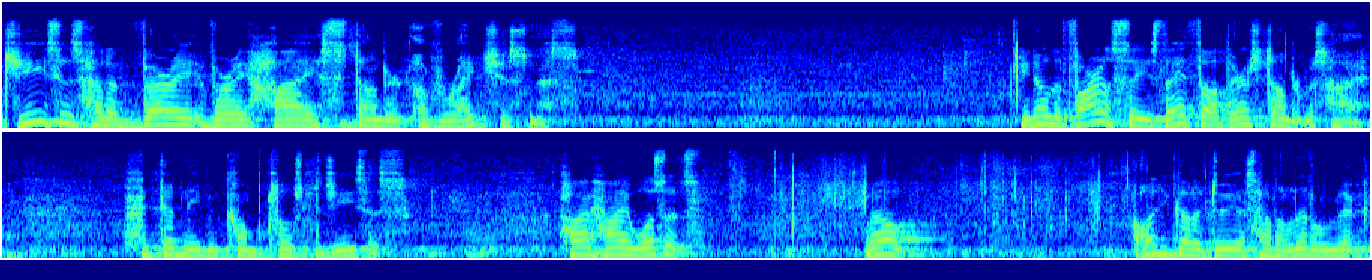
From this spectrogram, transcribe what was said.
Jesus had a very, very high standard of righteousness. You know, the Pharisees, they thought their standard was high. It didn't even come close to Jesus. How high was it? Well, all you've got to do is have a little look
